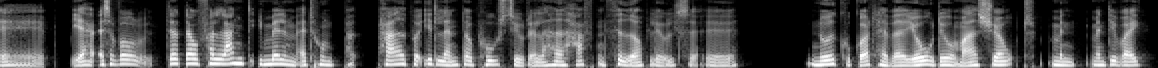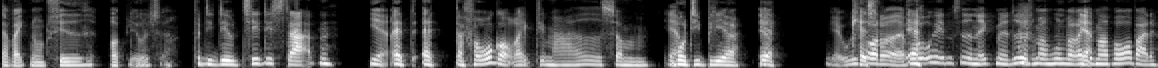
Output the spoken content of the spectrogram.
øh, ja, altså, hvor, der, der var for langt imellem, at hun pe- pegede på et eller andet, der var positivt, eller havde haft en fed oplevelse. Øh, noget kunne godt have været, jo, det var meget sjovt, men, men det var ikke, der var ikke nogen fede oplevelser. Fordi det er jo tit i starten, Ja. at, at der foregår rigtig meget, som, ja. Ja. hvor de bliver... Ja. Ja, udfordret er Ja. på hele tiden, ikke? Men det lyder som om, hun var rigtig Ja. meget på overarbejde.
